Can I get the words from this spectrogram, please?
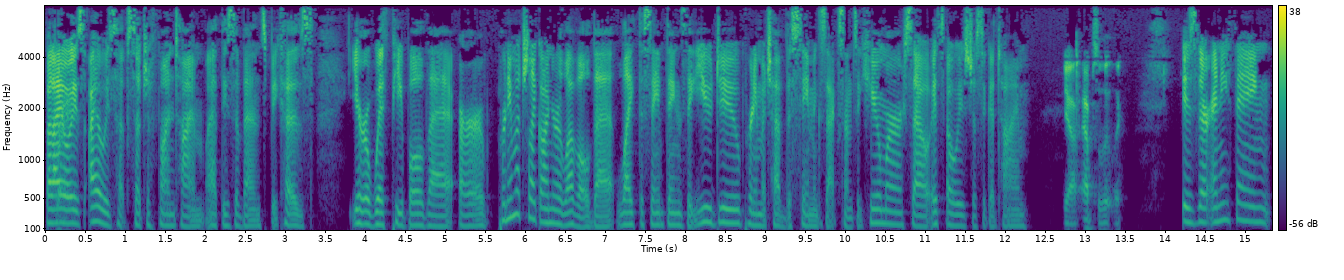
But right. I always, I always have such a fun time at these events because you're with people that are pretty much like on your level that like the same things that you do, pretty much have the same exact sense of humor. So it's always just a good time. Yeah, absolutely. Is there anything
